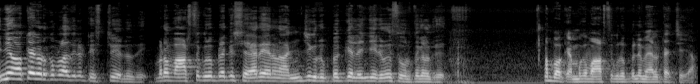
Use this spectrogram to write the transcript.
ഇനി ഓക്കെ കൊടുക്കുമ്പോൾ അതിൽ ടെസ്റ്റ് വരുന്നത്. ഇവിടെ വാട്സപ്പ് ഗ്രൂപ്പിലേക്ക് ഷെയർ ചെയ്യാനാണ്. അഞ്ച് ഗ്രൂപ്പിലേക്ക് അല്ലെങ്കിൽ ഇരുപത് സുഹൃത്തുക്കൾക്ക്. അപ്പോൾ ഓക്കെ നമുക്ക് വാട്സപ്പ് ഗ്രൂപ്പിന്റെ മേലെ ടച്ച് ചെയ്യാം.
